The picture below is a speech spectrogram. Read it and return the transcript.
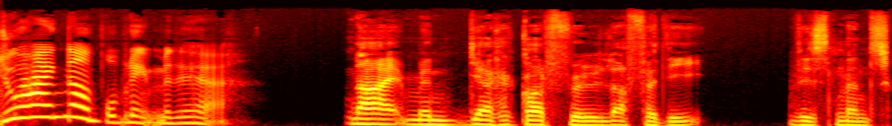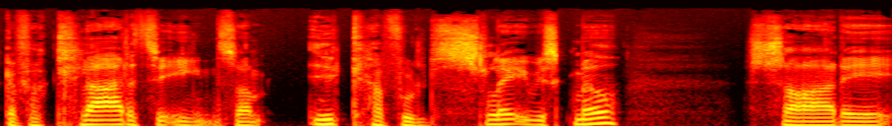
Du har ikke noget problem med det her. Nej, men jeg kan godt følge dig, fordi hvis man skal forklare det til en, som ikke har fulgt slavisk med, så er det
